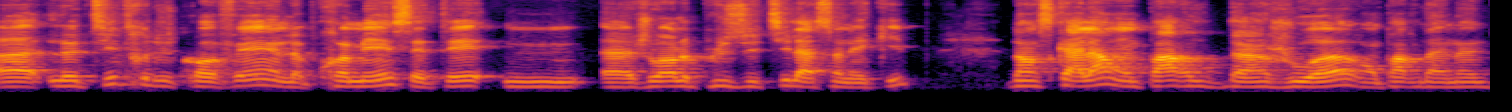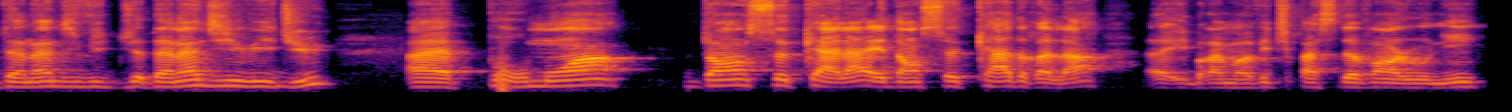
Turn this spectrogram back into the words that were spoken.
Euh, le titre du trophée, le premier, c'était mm, euh, joueur le plus utile à son équipe. Dans ce cas-là, on parle d'un joueur, on parle d'un individu. individu. pour moi, dans ce cas-là et dans ce cadre-là, Ibrahimovic passe devant Rooney,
